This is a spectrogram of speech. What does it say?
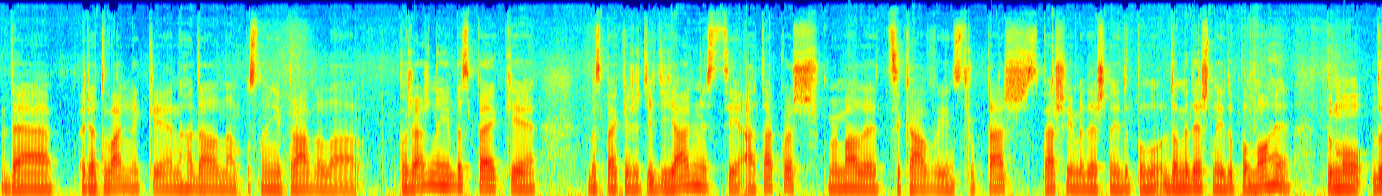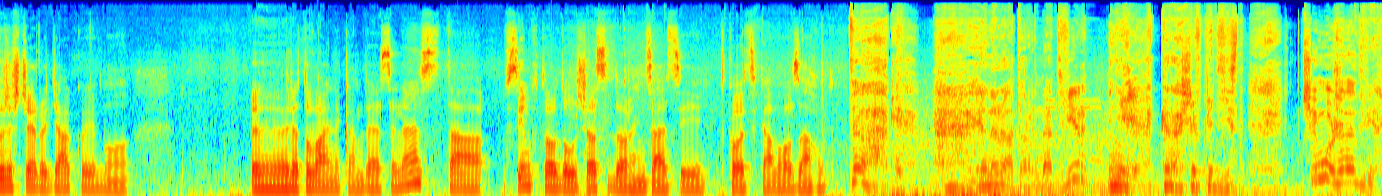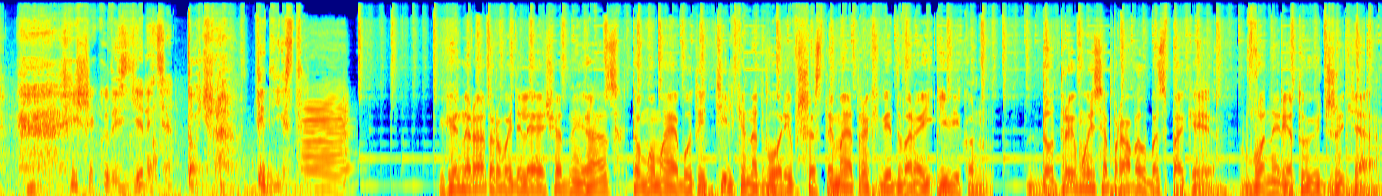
де рятувальники нагадали нам основні правила пожежної безпеки, безпеки життєдіяльності, а також ми мали цікавий інструктаж з першої медичної допомоги до медичної допомоги. Тому дуже щиро дякуємо е, рятувальникам ДСНС та всім, хто долучився до організації такого цікавого заходу. Так, генератор на двір? Ні, краще в під'їзд. Чи може на двір? І ще кудись дінеться? Точно, під'їзд. Генератор виділяє чадний газ, тому має бути тільки на дворі в 6 метрах від дверей і вікон. Дотримуйся правил безпеки. Вони рятують життя.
